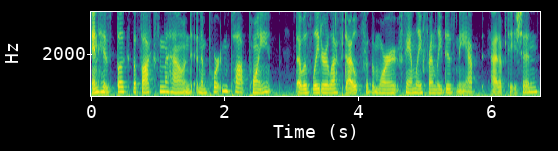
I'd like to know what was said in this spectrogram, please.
In his book, The Fox and the Hound, an important plot point that was later left out for the more family friendly Disney ap- adaptation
